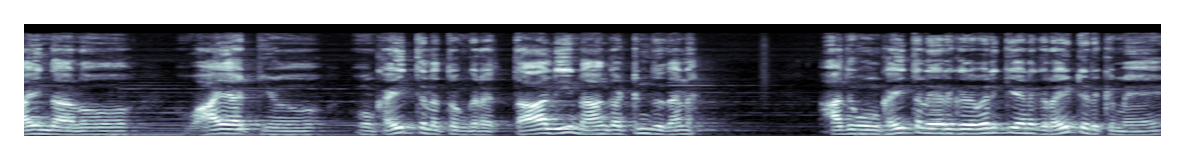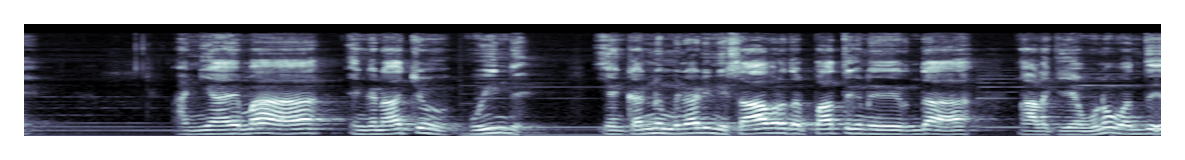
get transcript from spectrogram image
வாய்ந்தாலும் வாயாட்டியும் உன் கைத்தில் தொங்குற தாலி நான் கட்டுனது தானே. அது உன் கைத்தில் இருக்கிற வரைக்கும் எனக்கு ரைட் இருக்குமே. அநியாயமாக எங்கனாச்சும் உயிந்து. என் கண்ணு முன்னாடி நீ சாவறத பார்த்துக்கின்னு இருந்தால் நாளைக்கு என் உணவு வந்து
